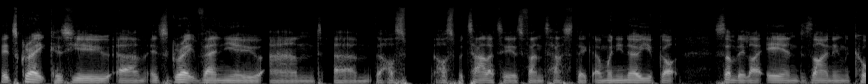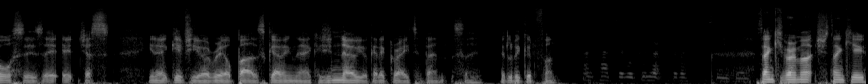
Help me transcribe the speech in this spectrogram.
it's great because you um, it's a great venue, and um, the hosp hospitality is fantastic. And when you know you've got somebody like Ian designing the courses, it, it just you know it gives you a real buzz going there because you know you'll get a great event. So it'll be good fun. Fantastic. Well, good luck for the rest of the season. Thank you very much. Thank you.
